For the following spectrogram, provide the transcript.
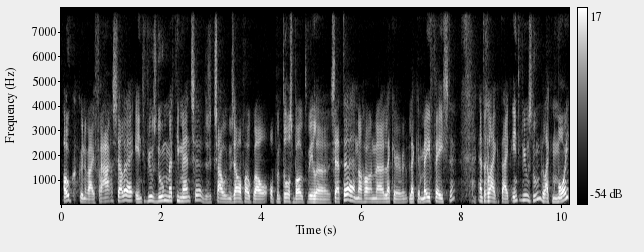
Ook kunnen wij vragen stellen, interviews doen met die mensen. Dus ik zou mezelf ook wel op een trosboot willen zetten en dan gewoon lekker, lekker meefeesten. En tegelijkertijd interviews doen, lijkt me mooi.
